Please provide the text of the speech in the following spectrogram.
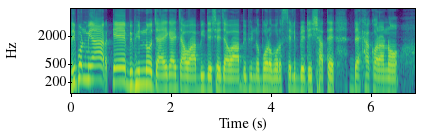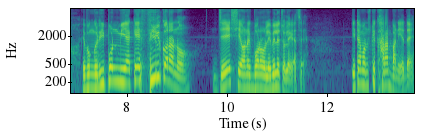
রিপন মিয়ারকে বিভিন্ন জায়গায় যাওয়া, বিদেশে যাওয়া, বিভিন্ন বড় বড় সেলিব্রিটির সাথে দেখা করানো এবং রিপন মিয়াকে ফিল করানো যে সে অনেক বড় লেভেলে চলে গেছে। এটা মানুষকে খারাপ বানিয়ে দেয়।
